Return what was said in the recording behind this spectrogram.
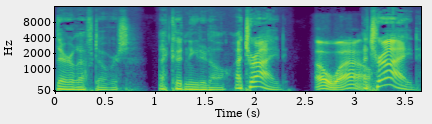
there are leftovers. I couldn't eat it all. I tried. Oh wow. I tried,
